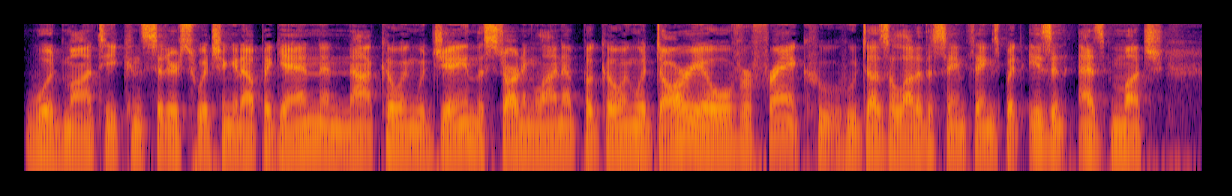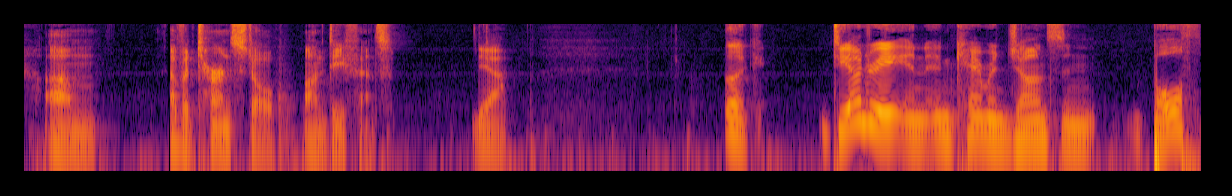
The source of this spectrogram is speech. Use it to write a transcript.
would Monty consider switching it up again and not going with Jay in the starting lineup, but going with Dario over Frank, who who does a lot of the same things, but isn't as much um, of a turnstile on defense? Yeah. Look, DeAndre Ayton and Cameron Johnson both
